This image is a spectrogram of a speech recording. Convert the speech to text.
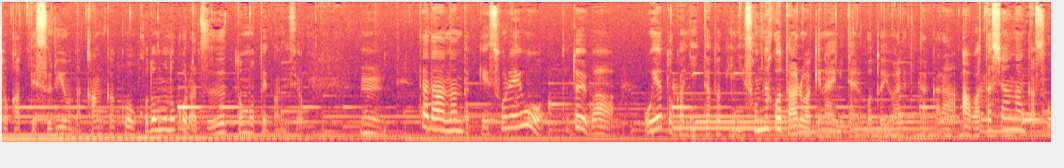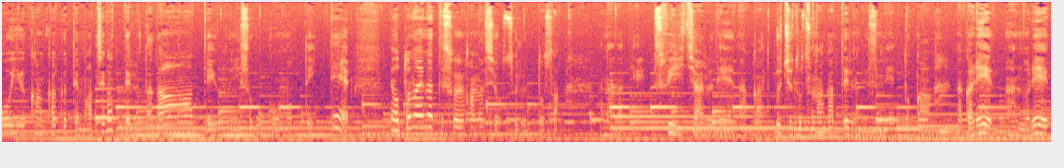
とかってするような感覚を子どもの頃はずっと持ってたんですよ。うん、ただなんだっけそれを例えば親とかに行った時にそんなことあるわけないみたいなことを言われてたからあ私はなんかそういう感覚って間違ってるんだなっていうふうにすごく思っていてで大人になってそういう話をするとさなんだっけスピリチュアルでなんか宇宙とつながってるんですねとかなんか霊あの霊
